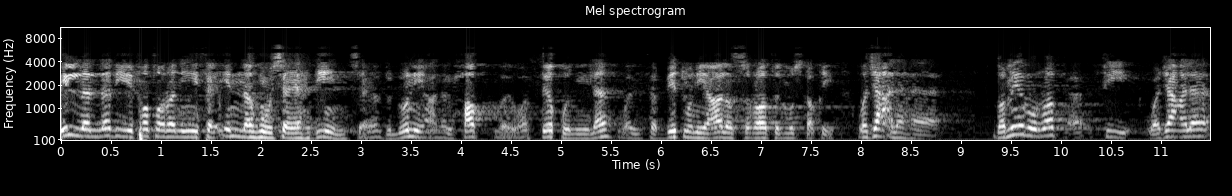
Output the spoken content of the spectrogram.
إلا الذي فطرني فإنه سيهدين. سيدلني على الحق ويوفقني له ويثبتني على الصراط المستقيم. وجعلها ضمير الرفع في وجعل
